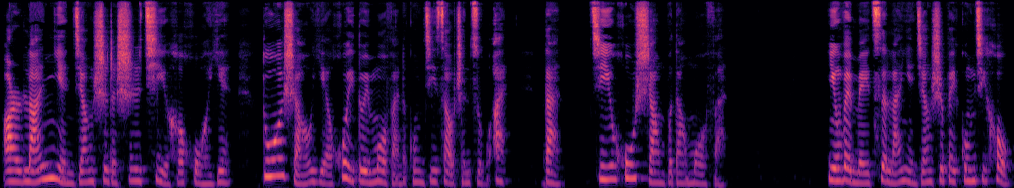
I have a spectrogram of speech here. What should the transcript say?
而蓝眼僵尸的湿气和火焰多少也会对莫凡的攻击造成阻碍，但几乎伤不到莫凡。因为每次蓝眼僵尸被攻击后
